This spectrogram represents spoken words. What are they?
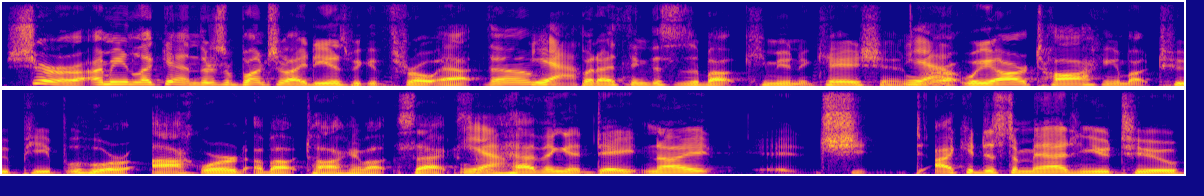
Sure. I mean, again, there's a bunch of ideas we could throw at them. Yeah. But I think this is about communication. Yeah. We're- we are talking about two people who are awkward about talking about sex. Yeah. having a date night, it- she, I could just imagine you two,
